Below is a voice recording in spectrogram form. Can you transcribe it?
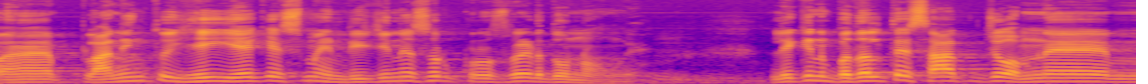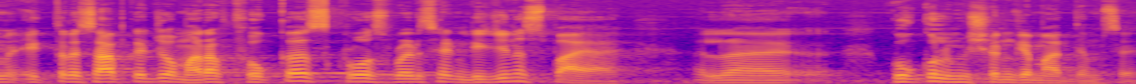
प्लानिंग तो यही है कि इसमें इंडिजिनस और क्रॉसब्रेड दोनों होंगे। लेकिन बदलते साथ जो हमने एक तरह से आपके जो हमारा फोकस क्रॉसब्रेड से इंडिजिनस पाया है गोकुल मिशन के माध्यम से,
